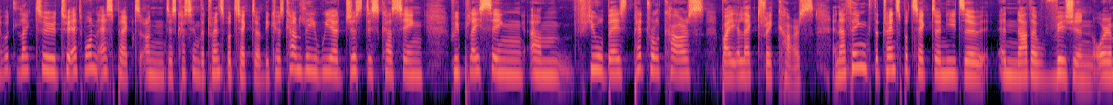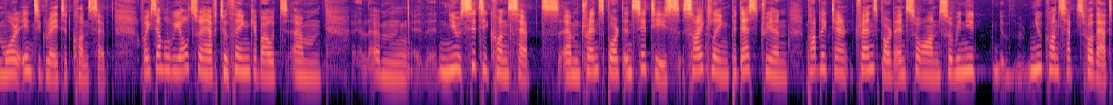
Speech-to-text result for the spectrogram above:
I would like to, to add one aspect on discussing the transport sector because currently we are just discussing replacing um, fuel based petrol cars by electric cars. And I think the transport sector needs a, another vision or a more integrated concept. For example, we also have to think about um, um, new city concepts, um, transport in cities, cycling, pedestrian, public transport, and so on. So we need new concepts for that.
